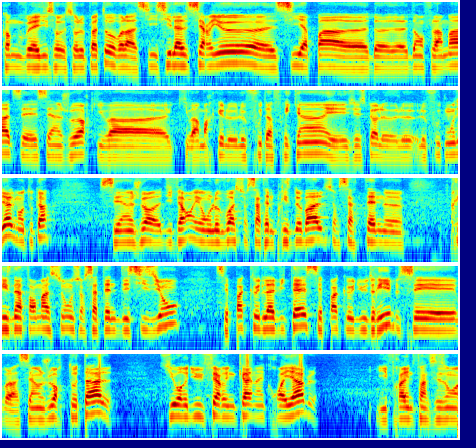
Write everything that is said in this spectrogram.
comme vous l'avez dit sur, le plateau, voilà, s'il a le sérieux, s'il n'y a pas d'enflammade, c'est un joueur qui va, qui va marquer le, foot africain et j'espère le, foot mondial. Mais en tout cas, c'est un joueur différent et on le voit sur certaines prises de balles, sur certaines prise d'information sur certaines décisions. C'est pas que de la vitesse, c'est pas que du dribble, c'est voilà, un joueur total qui aurait dû faire une canne incroyable. Il fera une fin de saison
